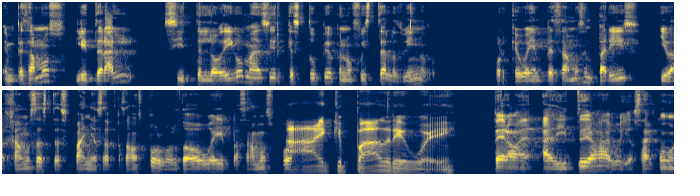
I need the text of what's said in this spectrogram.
empezamos literal, si te lo digo, me va a decir que estúpido que no fuiste a los vinos, güey. Porque, güey, empezamos en París y bajamos hasta España, o sea, pasamos por Bordeaux, güey, pasamos por... Ay, qué padre, güey. Pero ahí te va, güey, o sea, como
